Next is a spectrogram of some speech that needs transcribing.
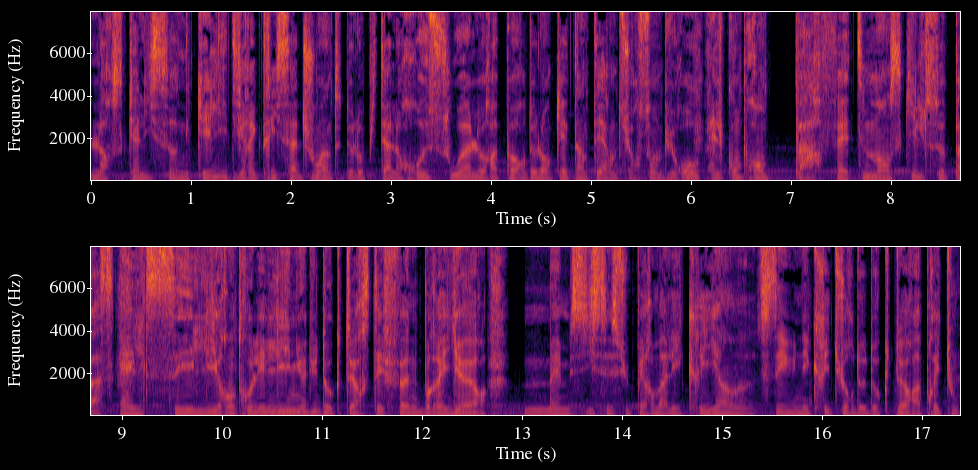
Lorsqu'Alison Kelly, directrice adjointe de l'hôpital, reçoit le rapport de l'enquête interne sur son bureau, elle comprend parfaitement ce qu'il se passe. Elle sait lire entre les lignes du docteur Stephen Breyer, même si c'est super mal écrit, hein, c'est une écriture de docteur après tout.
